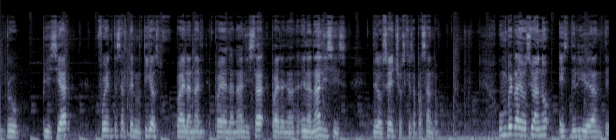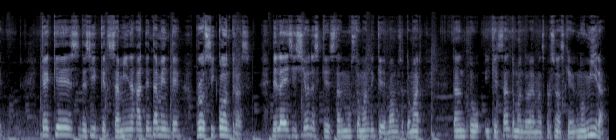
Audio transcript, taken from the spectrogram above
propiciar fuentes alternativas para el, para el, analizar, para el análisis de los hechos que está pasando. Un verdadero ciudadano es deliberante. ¿Qué quiere decir? Que examina atentamente pros y contras de las decisiones que estamos tomando y que vamos a tomar tanto y que están tomando las demás personas que no mira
